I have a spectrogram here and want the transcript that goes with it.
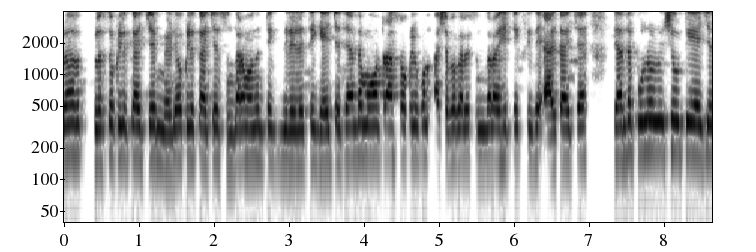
प्लस क्लिक करायचे मेडिओ क्लिक करायचे सुंदर म्हणून टेक्स्ट दिलेले ते घ्यायचे. त्यानंतर मोबाईल ट्रान्सफर क्लिक करून अशा प्रकारे सुंदर हे टेक्स्ट इथे ऍड करायचे. त्यानंतर पूर्ण व्हिडिओ शेवटी यायचे.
